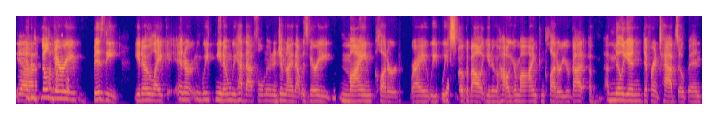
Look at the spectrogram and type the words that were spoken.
yeah. It feels very busy you know like in our we you know we had that full moon in gemini that was very mind cluttered right? We we yeah. spoke about you know how your mind can clutter. You've got a, a, million different tabs open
